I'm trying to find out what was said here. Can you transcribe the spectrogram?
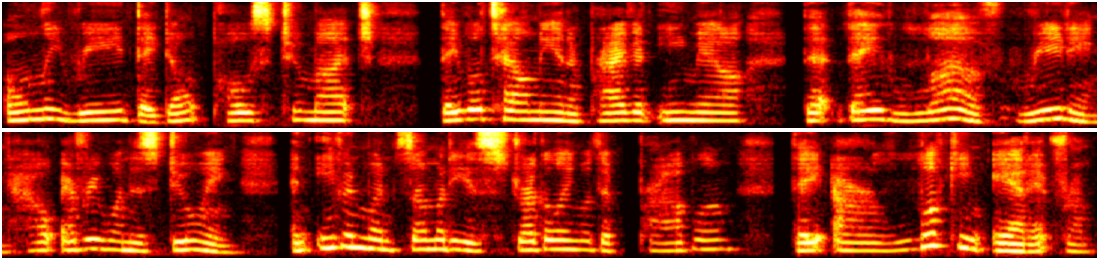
only read, they don't post too much, they will tell me in a private email that they love reading how everyone is doing. And even when somebody is struggling with a problem, they are looking at it from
